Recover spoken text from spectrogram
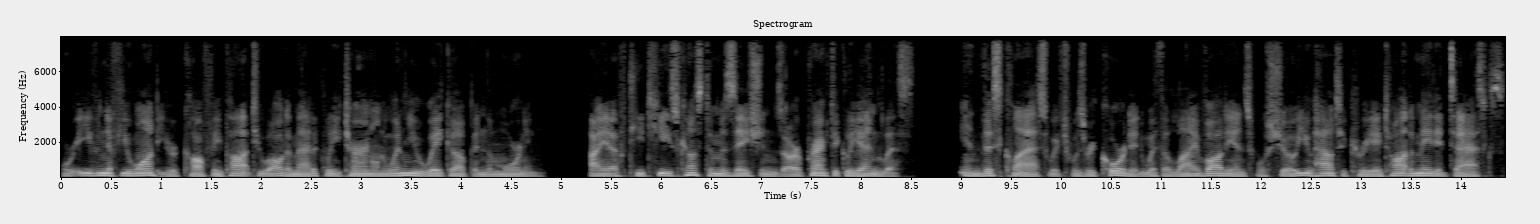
or even if you want your coffee pot to automatically turn on when you wake up in the morning. IFTT's customizations are practically endless. In this class which was recorded with a live audience we'll show you how to create automated tasks,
